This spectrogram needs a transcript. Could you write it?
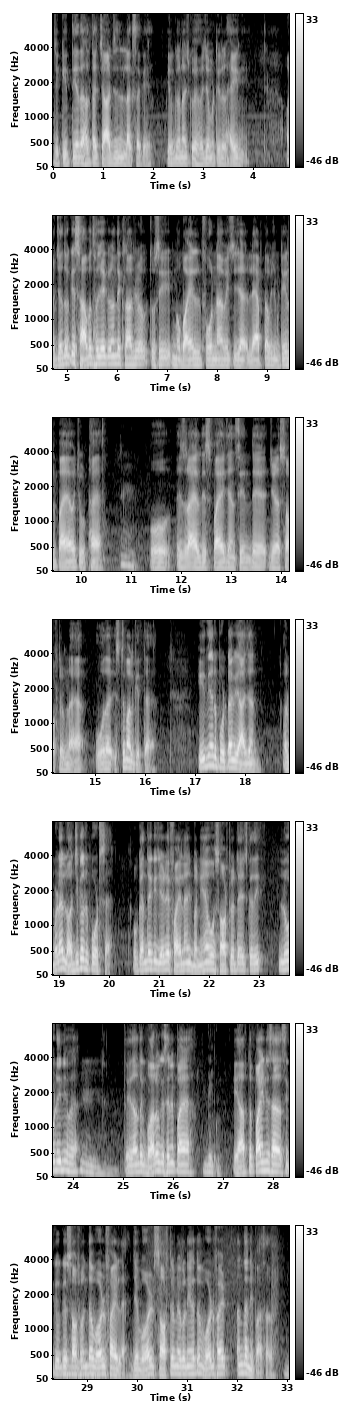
ਜੇ ਕੀਤੀ ਹੈ ਤਾਂ ਹਾਲੇ ਤੱਕ ਚਾਰजेस ਨਹੀਂ ਲੱਗ ਸਕੇ ਕਿਉਂਕਿ ਉਹਨਾਂ 'ਚ ਕੋਈ ਇਹੋ ਜਿਹਾ ਮਟੀਰੀਅਲ ਹੈ ਹੀ ਨਹੀਂ। ਔਰ ਜਦੋਂ ਕਿ ਸਾਬਤ ਹੋ ਜਾਏ ਕਿ ਉਹਨਾਂ ਦੇ ਖਿਲਾਫ ਜਿਹੜਾ ਤੁਸੀਂ ਮੋਬਾਈਲ ਫੋਨਾਂ ਵਿੱਚ ਜਾਂ ਲੈਪਟਾਪ ਵਿੱਚ ਮਟੀਰੀਅਲ ਪਾਇਆ ਉਹ ਝੂਠਾ ਹੈ। ਉਹ ਇਜ਼ਰਾਈਲ ਦੀ ਸਪਾਈ ਏਜੰਸੀ ਦੇ ਜਿਹੜਾ ਸੌਫਟਵੇਅਰ ਬਣਾਇਆ ਉਹਦਾ ਇਸਤੇਮਾਲ ਕੀਤਾ ਹੈ। ਇਹਦੀਆਂ ਰਿਪੋਰਟਾਂ ਵੀ ਆ ਜਾਣ ਔਰ ਬੜਾ ਲੌਜੀਕਲ ਰਿਪੋਰਟਸ ਹੈ। ਉਹ ਕਹਿੰਦੇ ਕਿ ਜਿਹੜੇ ਫਾਈਲਾਂ 'ਚ ਬਣੀਆਂ ਉਹ ਸੌਫਟਵੇਅਰ ਦੇ ਵਿੱਚ ਕਦੀ ਲੋਡ ਹੀ ਨਹੀਂ ਹੋਇਆ। ਤੇ ਇਹਦਾ ਤੱਕ ਬਾਹਰੋਂ ਕਿਸੇ ਨੇ ਪਾਇਆ। ਬਿਲਕੁਲ। ਇਹ ਆਪ ਤਾਂ ਪਾ ਹੀ ਨਹੀਂ ਸਕਦਾ ਸੀ ਕਿਉਂਕਿ ਸੌਫਟਵੇਅਰ ਦਾ ਵਰਲਡ ਫਾਈਲ ਹੈ। ਜੇ ਵਰਲਡ ਸੌਫਟਵੇਅਰ ਮੇਰੇ ਕੋਲ ਨਹੀਂ ਹੈ ਤਾਂ ਵਰਲਡ ਫਾਈਲ ਅੰਦਰ ਨਹੀਂ ਪਾ ਸਕਦਾ।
